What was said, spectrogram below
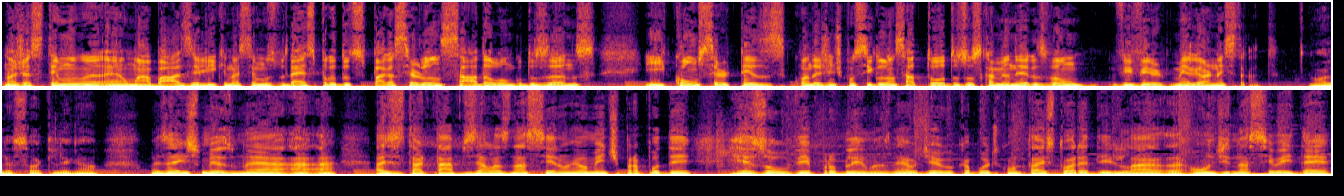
Nós já temos é, uma base ali que nós temos 10 produtos para ser lançado ao longo dos anos e com certeza, quando a gente conseguir lançar todos, os caminhoneiros vão viver melhor na estrada. Olha só que legal. Mas é isso mesmo, né? A, a, as startups elas nasceram realmente para poder resolver problemas, né? O Diego acabou de contar a história dele lá, onde nasceu a ideia.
